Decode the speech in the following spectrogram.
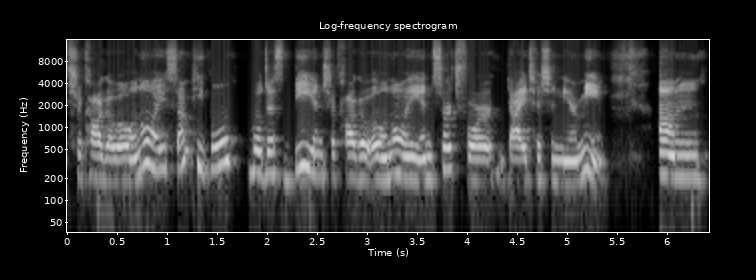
Chicago, Illinois, some people will just be in Chicago, Illinois and search for dietitian near me. Um,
